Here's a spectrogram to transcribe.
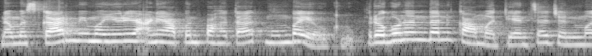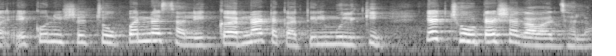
नमस्कार मी मयुरी आणि आपण पाहतात मुंबई आउटलुक रघुनंदन कामत यांचा जन्म एकोणीसशे चोपन्न साली कर्नाटकातील मुलकी या छोट्याशा गावात झाला.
